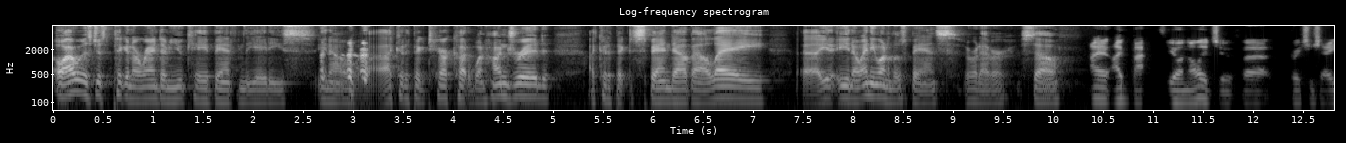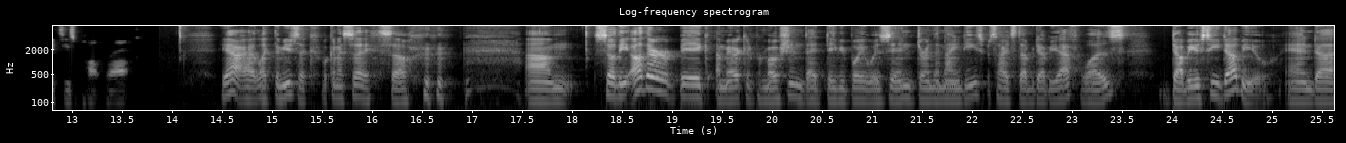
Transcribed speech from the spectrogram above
Oh, I was just picking a random UK band from the '80s. You know, I could have picked Haircut 100. I could have picked Spandau Ballet. Uh, you, you, know, any one of those bands or whatever. So I, I back your knowledge of uh, British '80s pop rock yeah, I like the music. What can I say? So, um, so the other big American promotion that Davey Boy was in during the '90s, besides WWF, was WCW, and uh,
